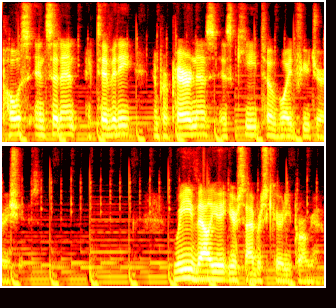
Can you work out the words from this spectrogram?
Post-incident activity and preparedness is key to avoid future issues. Reevaluate your cybersecurity program.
